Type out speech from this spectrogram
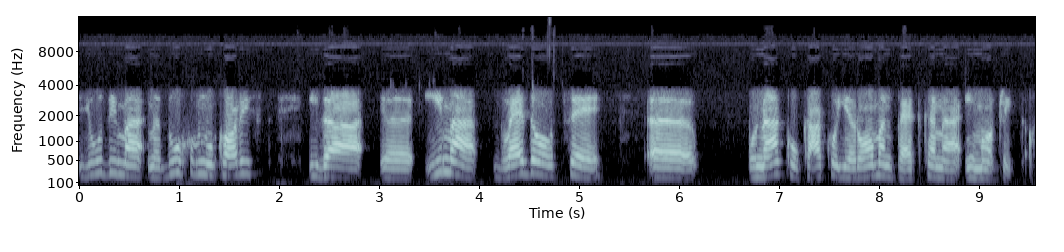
ljudima na duhovnu korist i da e, ima gledalce onako kako je roman Petkana imao čitao.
